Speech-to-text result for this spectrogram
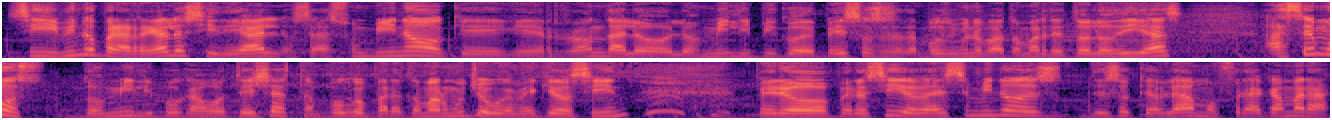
Sí, vino para regalo es ideal, o sea, es un vino que, ronda los mil y pico de pesos, o sea, tampoco es un vino para tomarte todos los días. Hacemos dos mil y pocas botellas, tampoco para tomar mucho porque me quedo sin, pero, pero sí, es un vino de, esos que hablábamos fuera de cámara,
